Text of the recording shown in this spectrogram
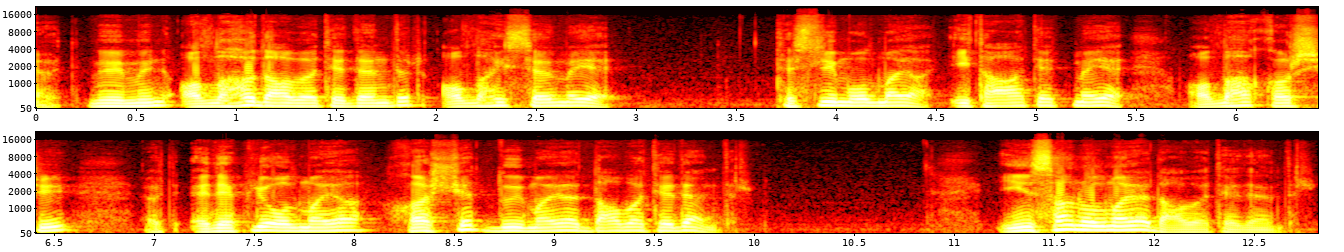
Evet, mümin Allah'a davet edendir. Allah'ı sevmeye, teslim olmaya, itaat etmeye, Allah'a karşı evet, edepli olmaya, haşyet duymaya davet edendir. İnsan olmaya davet edendir.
